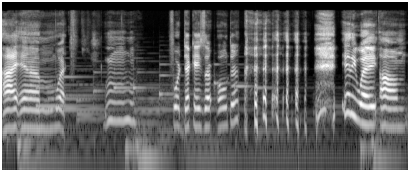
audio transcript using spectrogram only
I am what mm, four decades or older. anyway, um,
